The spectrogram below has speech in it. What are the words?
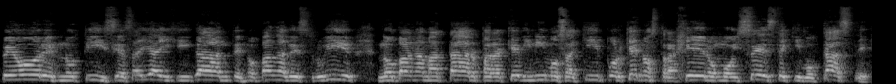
peores noticias. Ahí hay gigantes, nos van a destruir, nos van a matar. ¿Para qué vinimos aquí? ¿Por qué nos trajeron? Moisés, te equivocaste.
